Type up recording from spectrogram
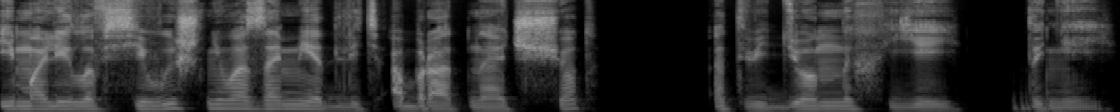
и молила Всевышнего замедлить обратный отсчет отведенных ей дней.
